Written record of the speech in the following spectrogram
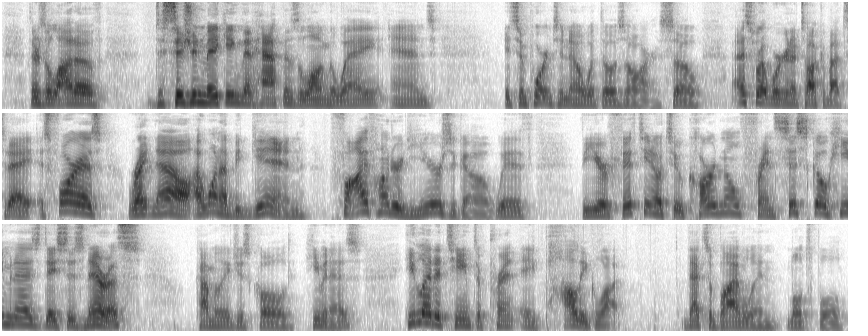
There's a lot of decision making that happens along the way, and it's important to know what those are. So that's what we're going to talk about today. As far as right now, I want to begin 500 years ago with the year 1502. Cardinal Francisco Jimenez de Cisneros, commonly just called Jimenez, he led a team to print a polyglot. That's a Bible in multiple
